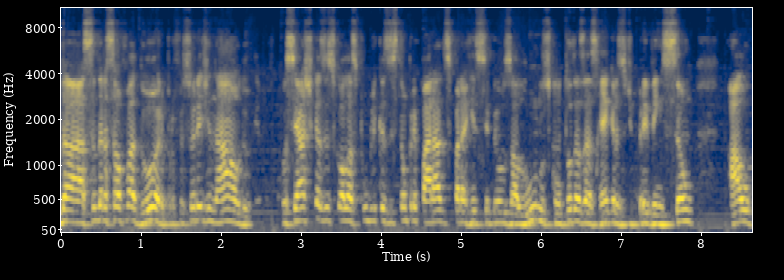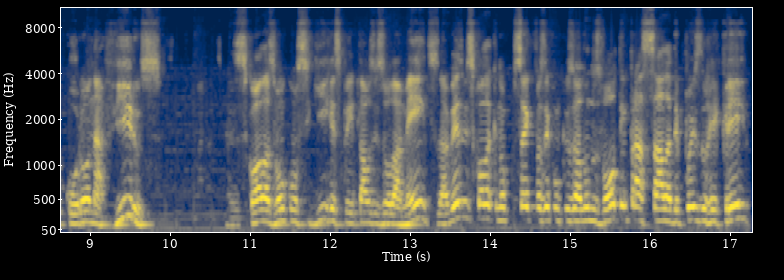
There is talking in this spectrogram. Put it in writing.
da Sandra Salvador, professor Edinaldo. Você acha que as escolas públicas estão preparadas para receber os alunos com todas as regras de prevenção ao coronavírus? As escolas vão conseguir respeitar os isolamentos? A mesma escola que não consegue fazer com que os alunos voltem para a sala depois do recreio,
